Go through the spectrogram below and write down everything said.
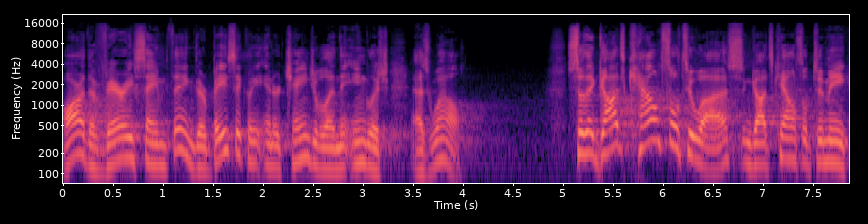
are the very same thing. They're basically interchangeable in the English as well. So that God's counsel to us and God's counsel to me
